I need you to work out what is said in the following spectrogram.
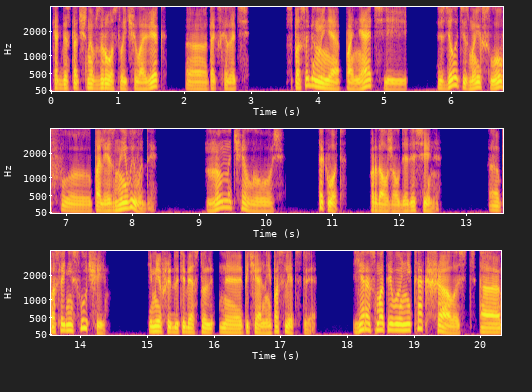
как достаточно взрослый человек, э, так сказать, способен меня понять и сделать из моих слов э, полезные выводы. Ну, началось. Так вот, — продолжал дядя Сеня, э, — последний случай, имевший для тебя столь э, печальные последствия, я рассматриваю не как шалость, а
